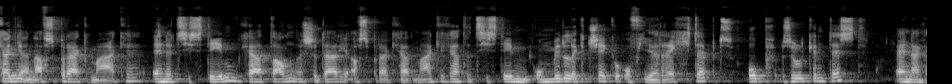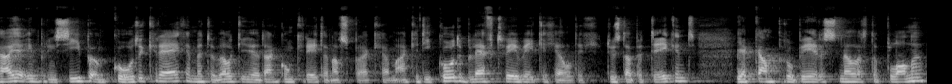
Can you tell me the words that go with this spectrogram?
kan je een afspraak maken en het systeem gaat dan, als je daar je afspraak gaat maken, gaat het systeem onmiddellijk checken of je recht hebt op zulke test. En dan ga je in principe een code krijgen met de welke je dan concreet een afspraak gaat maken. Die code blijft twee weken geldig. Dus dat betekent, je kan proberen sneller te plannen,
